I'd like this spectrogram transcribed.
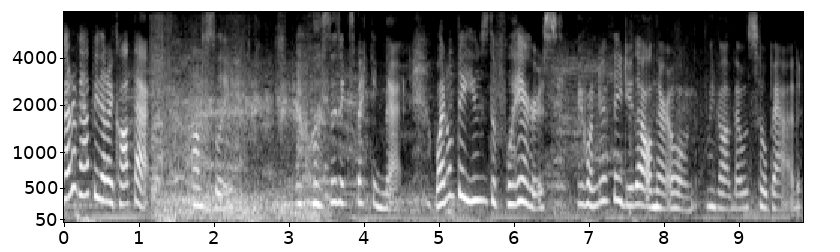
kind of happy that I caught that, honestly. I wasn't expecting that. Why don't they use the flares? I wonder if they do that on their own. Oh my god, that was so bad.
